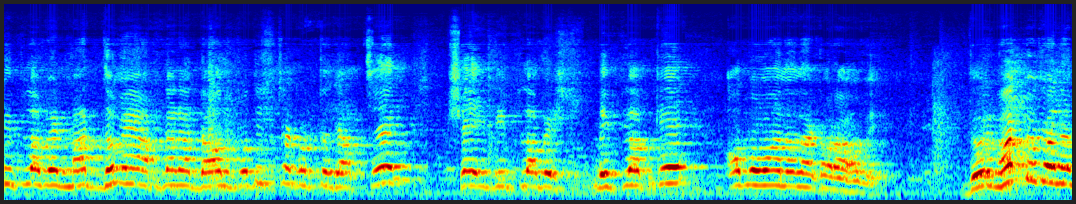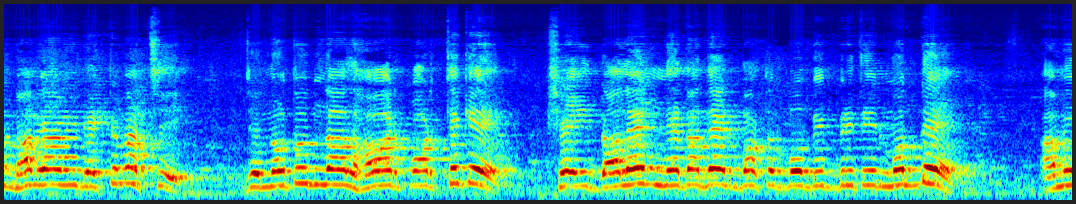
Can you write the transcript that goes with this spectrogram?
বিপ্লবের মাধ্যমে আপনারা দল প্রতিষ্ঠা করতে যাচ্ছেন, সেই বিপ্লবের, বিপ্লবকে অবমাননা করা হবে। দুর্ভাগ্যজনকভাবে আমি দেখতে পাচ্ছি যে নতুন দল হওয়ার পর থেকে সেই দলের নেতাদের বক্তব্য বিবৃতির মধ্যে আমি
